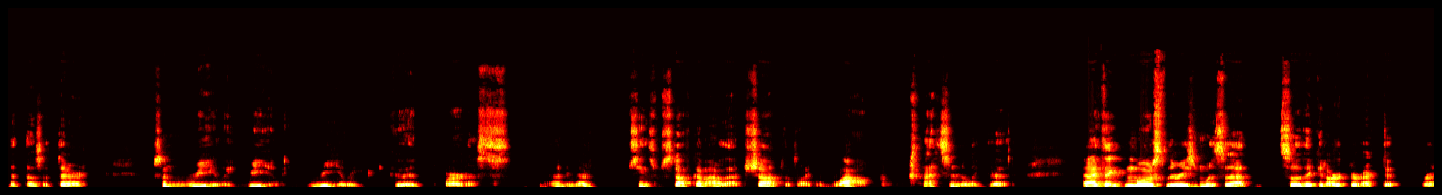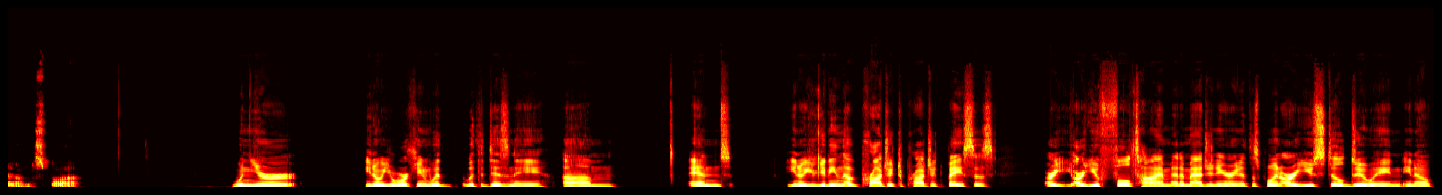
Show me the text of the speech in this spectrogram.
that does it there. Some really, really, really good artists. I mean, I've seen some stuff come out of that shop that's like, wow, that's really good. And I think most of the reason was that so they could art direct it right on the spot. When you're, you know, you're working with with Disney, um, and you know you're getting a project to project basis. Are you are you full time at Imagineering at this point? Or are you still doing you know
